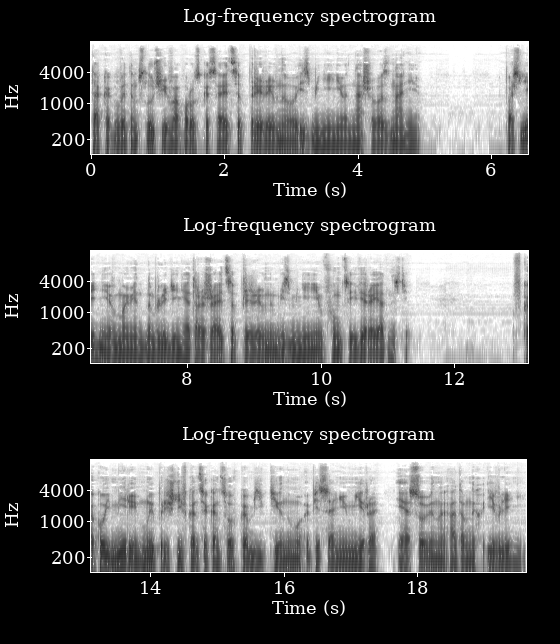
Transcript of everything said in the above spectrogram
так как в этом случае вопрос касается прерывного изменения нашего знания. Последнее в момент наблюдения отражается прерывным изменением функции вероятности. В какой мере мы пришли в конце концов к объективному описанию мира и особенно атомных явлений?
